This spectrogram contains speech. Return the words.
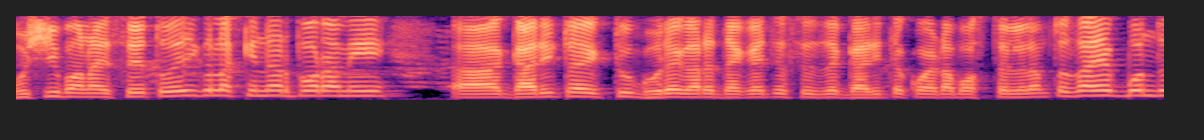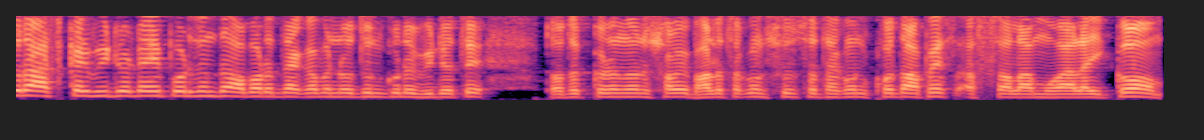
ভুসি বানাইছে। তো এইগুলো কেনার পর আমি গাড়িটা একটু ঘুরে ঘুরে দেখাইতেছে যে গাড়িতে কয়টা বস্তা নিলাম। তো যাই হোক বন্ধুরা, আজকের ভিডিওটা এই পর্যন্ত। আবারও দেখাবে নতুন কোনো ভিডিওতে। ততক্ষণ সবাই ভালো থাকুন, সুস্থ থাকুন। খোদা হাফেজ। আসসালামু আলাইকুম।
